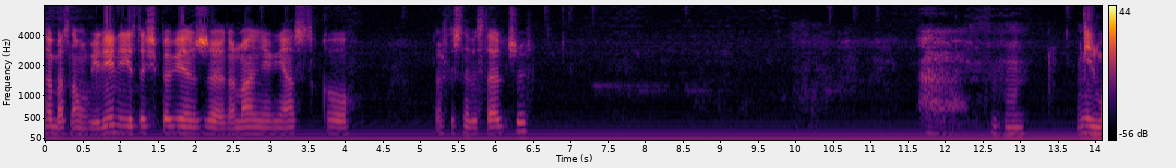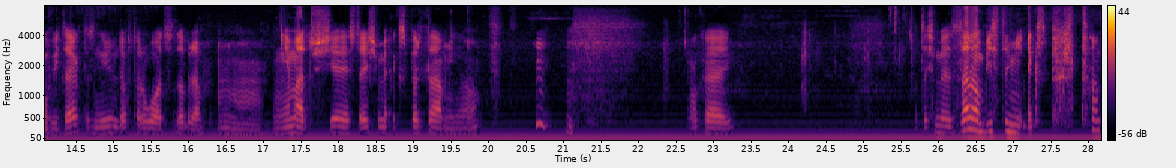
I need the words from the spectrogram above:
Dobra, znowu Lili, jesteś pewien, że normalnie gniazdko praktyczne wystarczy? Mhm. Neil mówi, tak? To jest Neil, Dr. Watts, dobra. Mm. Nie martw się, jesteśmy ekspertami, no. Okej. Jesteśmy zarąbistymi ekspertami.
